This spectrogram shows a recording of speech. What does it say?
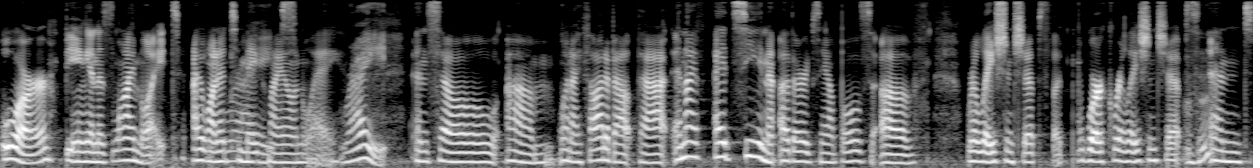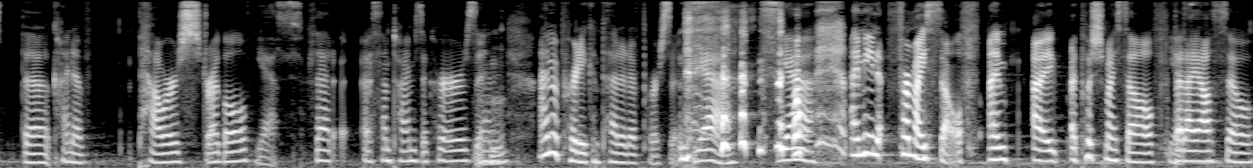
or being in his limelight. I wanted to make my own way. Right. And so um, when I thought about that, and I've, I'd seen other examples of relationships, like work relationships, Mhm. and the kind of power struggle Yes. that uh, sometimes occurs. And Mhm. I'm a pretty competitive person. Yeah. so, Yeah. I mean, for myself, I'm I, I push myself, but I also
